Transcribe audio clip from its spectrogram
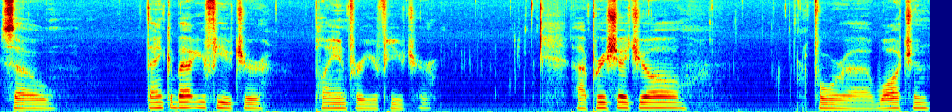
So think about your future, plan for your future. I appreciate you all for uh, watching,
